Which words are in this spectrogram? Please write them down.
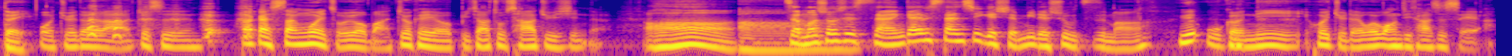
对，我觉得啦，就是大概三位左右吧，就可以有比较出差距性的。哦。啊，怎么说是三？该三是一个神秘的数字吗？因为五个你会觉得会忘记他是谁啊，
